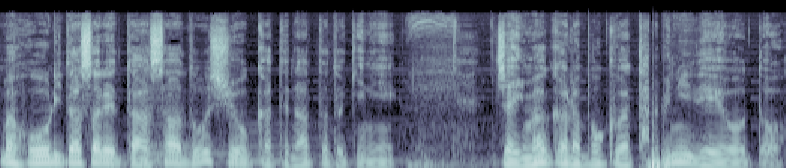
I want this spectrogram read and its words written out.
まあ、放り出されたさあどうしようかってなった時にじゃあ今から僕は旅に出ようと、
